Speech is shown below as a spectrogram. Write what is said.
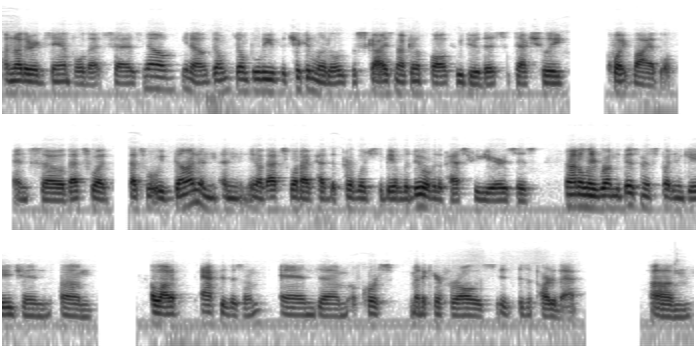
another example that says, "No, you know, don't don't believe the chicken little. The sky's not going to fall if we do this. It's actually quite viable." And so that's what that's what we've done, and and you know that's what I've had the privilege to be able to do over the past few years is not only run the business but engage in um, a lot of activism, and um, of course, Medicare for All is, is, is a part of that. Um,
